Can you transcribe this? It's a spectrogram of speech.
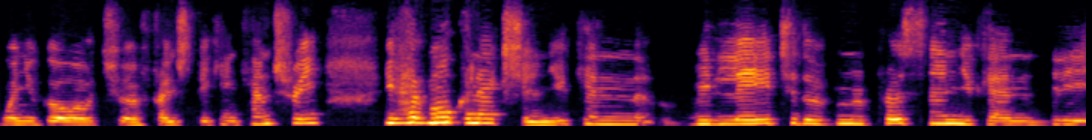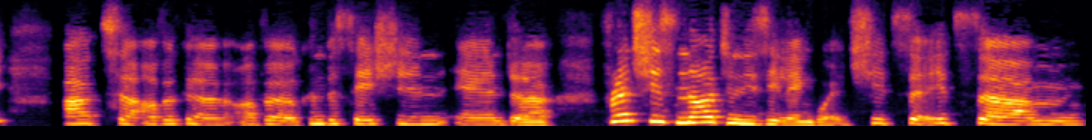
when you go to a French speaking country you have more connection. You can relate to the person. You can be out of a, of a conversation. And uh, French is not an easy language. It's it's um,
